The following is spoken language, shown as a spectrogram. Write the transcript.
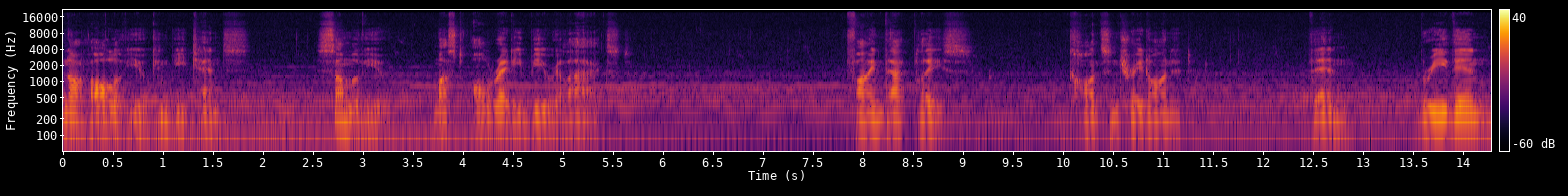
Not all of you can be tense. Some of you must already be relaxed. Find that place, concentrate on it, then breathe in.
